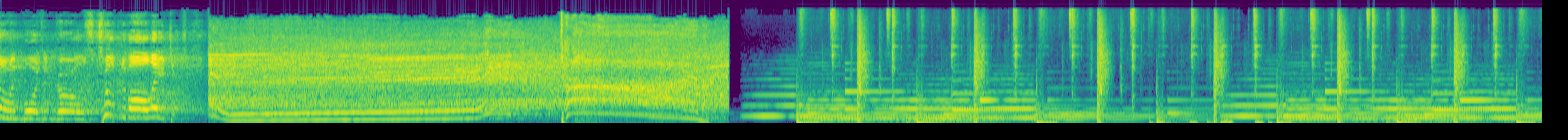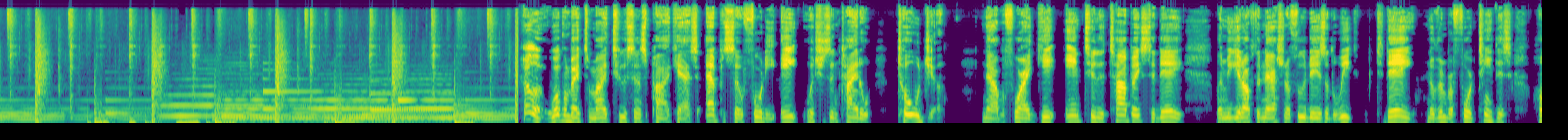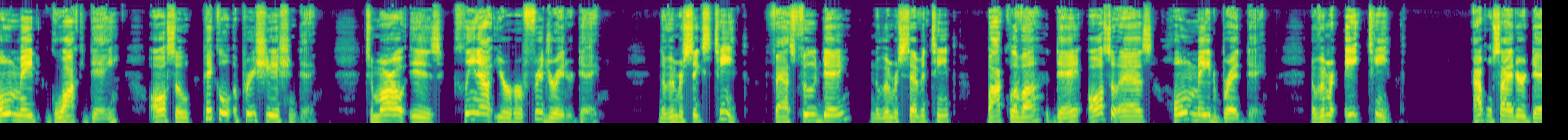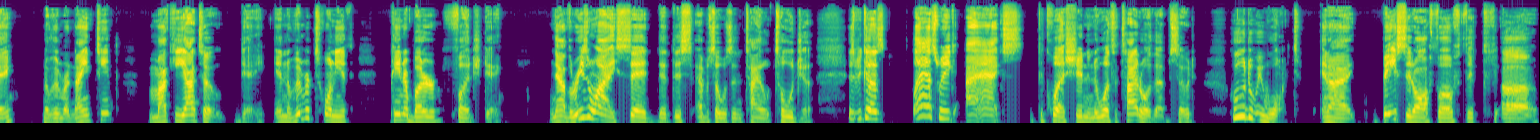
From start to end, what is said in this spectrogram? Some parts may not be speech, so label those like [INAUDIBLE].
gentlemen, boys and girls, children of all ages. Welcome back to my Two Cents Podcast, episode 48, which is entitled Told Ya. Now, before I get into the topics today, let me get off the National Food Days of the Week. Today, November 14th, is Homemade Guac Day, also Pickle Appreciation Day. Tomorrow is Clean Out Your Refrigerator Day. November 16th, Fast Food Day. November 17th, Baklava Day, also as Homemade Bread Day. November 18th, Apple Cider Day. November 19th, Macchiato Day. And November 20th, Peanut Butter Fudge Day. Now, the reason why I said that this episode was entitled Told Ya is because last week I asked the question, and it was the title of the episode, Who do we want? And I based it off of the uh,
